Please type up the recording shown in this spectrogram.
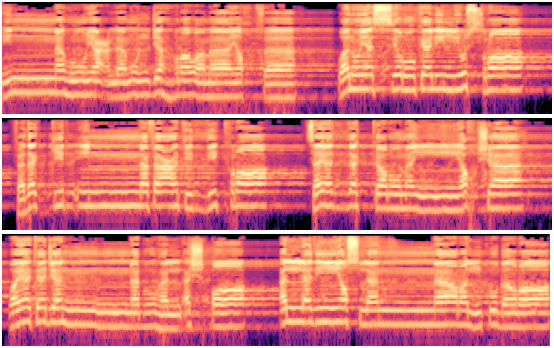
إنه يعلم الجهر وما يخفى ونيسرك لليسرى فذكر إن نفعت الذكرى سيذكر من يخشى ويتجنبها الأشقى الذي يصلى النار الكبرى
